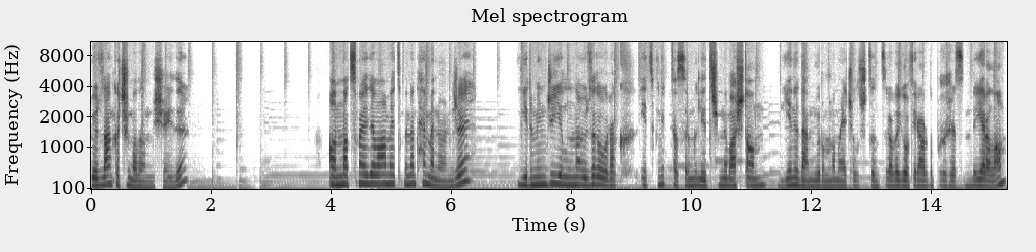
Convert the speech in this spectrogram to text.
gözden kaçırmadığım bir şeydi. Anlatmaya devam etmeden hemen önce 20. yılına özel olarak etkinlik tasarımı iletişimini baştan yeniden yorumlamaya çalıştığım Travego Firarda projesinde yer alan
